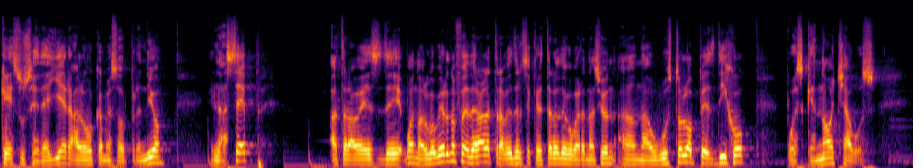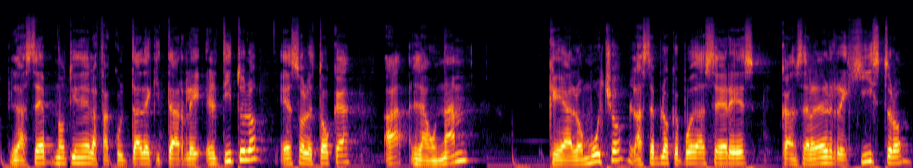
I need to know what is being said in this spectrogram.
¿Qué sucede ayer? Algo que me sorprendió. La CEP, a través de, bueno, el gobierno federal, a través del secretario de Gobernación, don Augusto López, dijo, pues que no, chavos. La CEP no tiene la facultad de quitarle el título, eso le toca a la UNAM que a lo mucho la CEP lo que puede hacer es cancelar el registro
